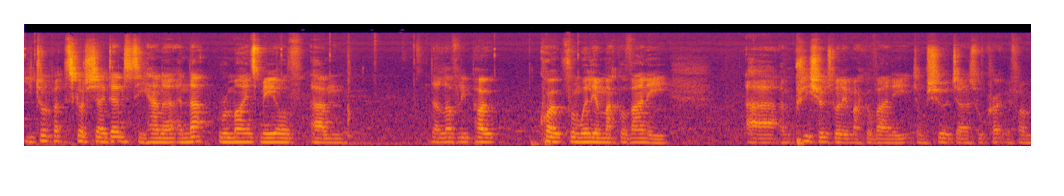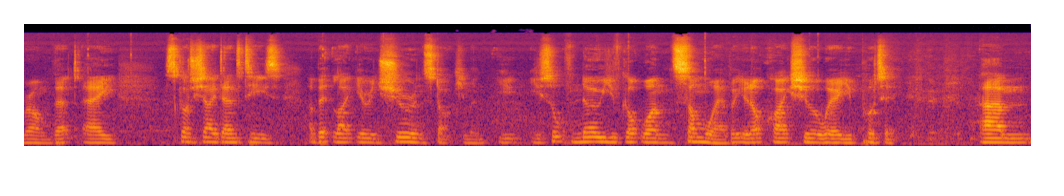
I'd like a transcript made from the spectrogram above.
you talked about the Scottish identity, Hannah, and that reminds me of um, the lovely po- quote from William McIlvanney. Uh, I'm pretty sure it's William McIlvanney. I'm sure Janice will correct me if I'm wrong. That a Scottish identity's a bit like your insurance document. You you sort of know you've got one somewhere, but you're not quite sure where you put it. Um,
